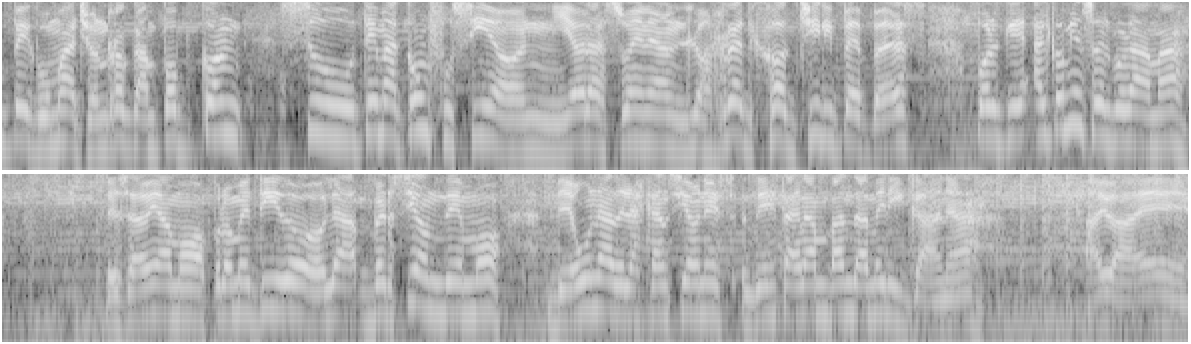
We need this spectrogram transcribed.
Más. Catupecu Macho en Rock and Pop con su tema Confusión y ahora suenan los Red Hot Chili Peppers porque al comienzo del programa les habíamos prometido la versión demo de una de las canciones de esta gran banda americana. Ahí va, eh.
